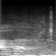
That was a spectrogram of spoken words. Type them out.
高特。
